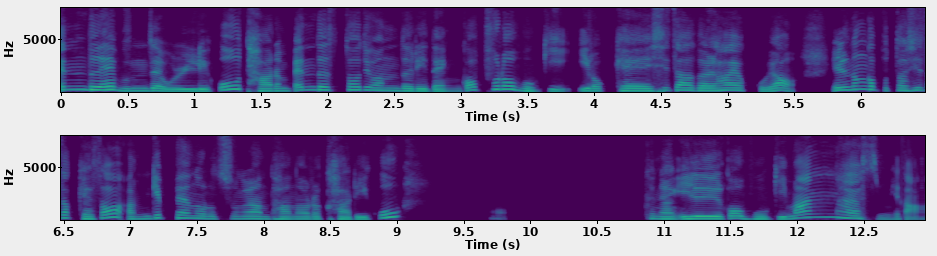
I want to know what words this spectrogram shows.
밴드에 문제 올리고 다른 밴드 스터디원들이 낸 거 풀어보기 이렇게 시작을 하였고요. 읽는 것부터 시작해서 암기펜으로 중요한 단어를 가리고 어 그냥 읽어보기만 하였습니다.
